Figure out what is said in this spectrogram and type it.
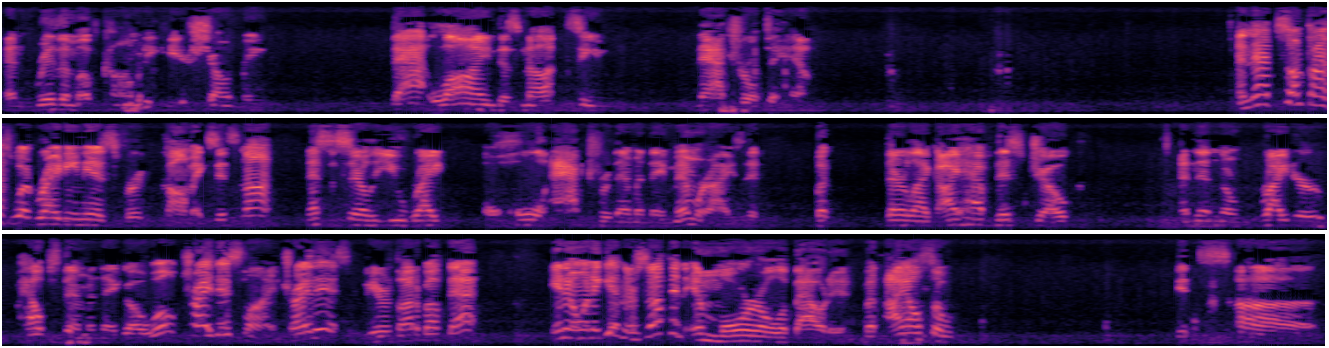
and rhythm of comedy he has shown me, that line does not seem natural to him. And that's sometimes what writing is for comics. It's not necessarily you write a whole act for them and they memorize it, but they're like, I have this joke, and then the writer helps them and they go, Well, try this line, try this. Have you ever thought about that? You know, and again, there's nothing immoral about it, but I also, it's, uh,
